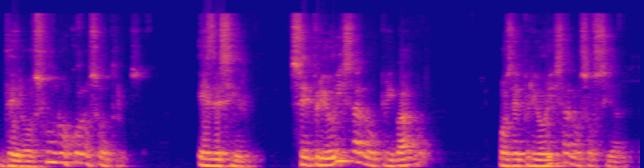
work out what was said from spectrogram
de los unos con los otros. Es decir, se prioriza lo privado o se prioriza lo social.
